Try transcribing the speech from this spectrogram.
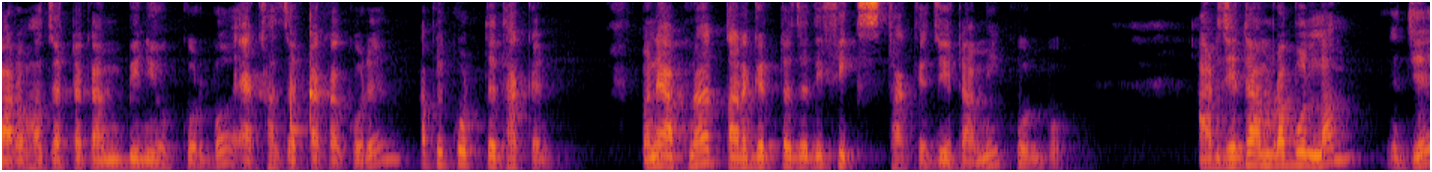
বারো হাজার টাকা আমি বিনিয়োগ করব, এক হাজার টাকা করে আপনি করতে থাকেন। মানে আপনার টার্গেটটা যদি ফিক্স থাকে যে এটা আমি করব। আর যেটা আমরা বললাম যে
